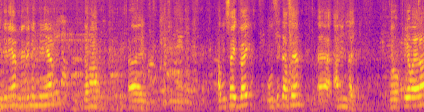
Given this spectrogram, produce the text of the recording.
ইঞ্জিনিয়ার মেরিন ইঞ্জিনিয়ার জনাব আবু সাইদ ভাই উপস্থিত আছেন আমিন ভাই। তো প্রিয় ভাইরা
